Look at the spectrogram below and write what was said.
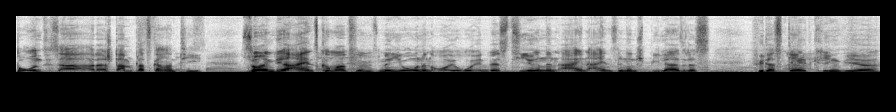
Bei uns ist er der Stammplatzgarantie. Sollen wir 1,5 Millionen Euro investieren in einen einzelnen Spieler? Also das, für das Geld kriegen wir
